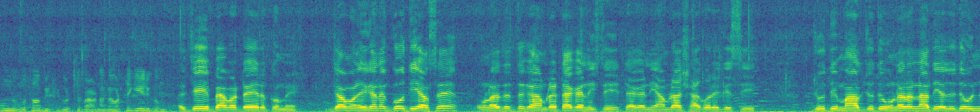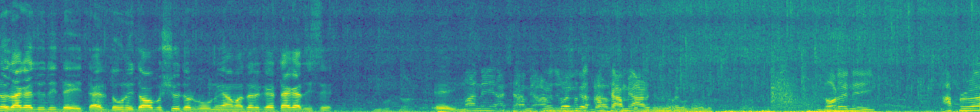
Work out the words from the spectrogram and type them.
অন্য কোথাও বিক্রি করতে পারে না ব্যাপারটা কি এরকম? যে ব্যাপারটা এরকমই। যেমন এখানে গদি আছে ওনাদের থেকে আমরা টাকা নিছি টাকা নিয়ে আমরা সাগরে গেছি। যদি মাছ যদি ওনারা না দিয়ে যদি অন্য জায়গায় যদি দেয় তাহলে তো উনি তো অবশ্যই ধরবো উনি আমাদেরকে টাকা দিছে। এই। মানে আচ্ছা আমি আরেকজনের সাথে আচ্ছা আমি আরেকজনের সাথে কথা বলি। ধরেন এই আপনারা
